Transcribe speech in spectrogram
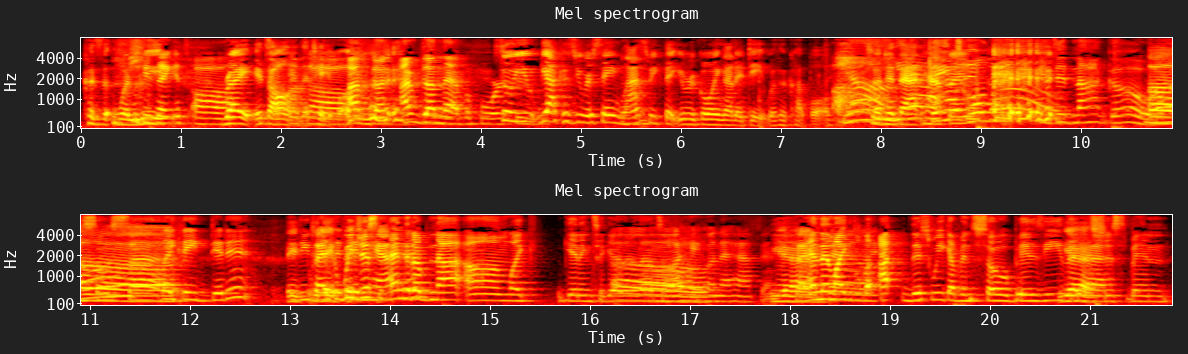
Because when She's we like, it's all right, it's all on it's the all- table. i've done i've done that before so too. you, yeah, because you were saying last week that you were going on a date with a couple. Yeah. So did that yeah. happen? They totally it did not go. I'm so sad. like they didn't. They- you did guys, they- we just happen? ended up not um like getting together. That's Oh, all. I hate when that happens. Yeah. You And then like, been, I, this week I've been so busy that Yeah. it's just been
